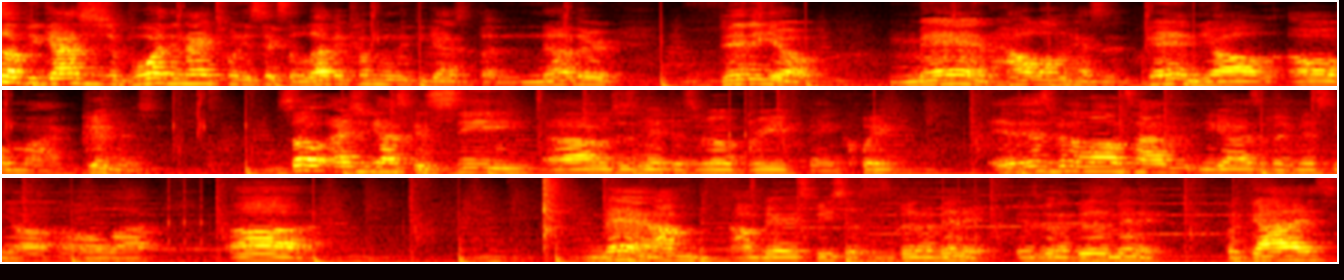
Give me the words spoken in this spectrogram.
up, you guys? It's your boy, the Knight 2611, coming with you guys with another video. Man, how long has it been, y'all? Oh my goodness. So, as you guys can see, uh, I'll just make this real brief and quick. It has been a long time. You guys have been missing y'all a whole lot. Uh, man, I'm I'm very speechless. It's been a minute. It's been a good minute. But guys,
